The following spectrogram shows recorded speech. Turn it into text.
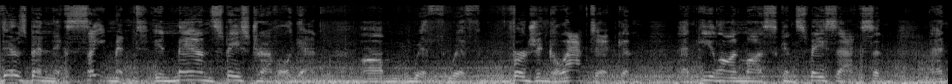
there's been an excitement in manned space travel again, um, with with Virgin Galactic and and Elon Musk and SpaceX and and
